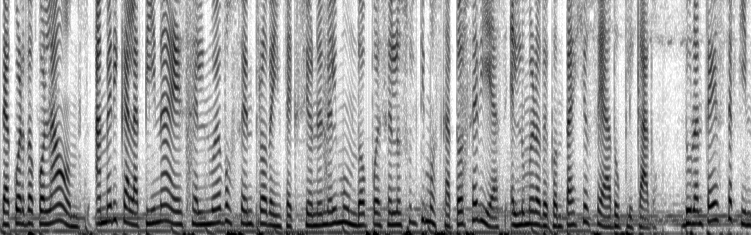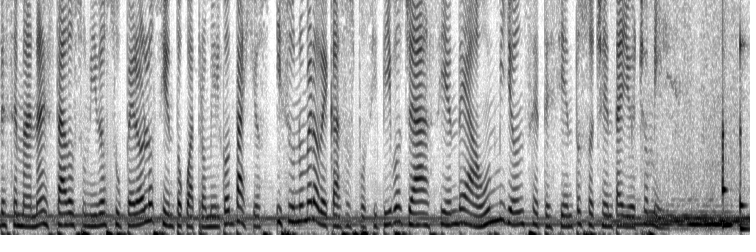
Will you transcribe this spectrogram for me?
De acuerdo con la OMS, América Latina es el nuevo centro de infección en el mundo, pues en los últimos 14 días el número de contagios se ha duplicado. Durante este fin de semana, Estados Unidos superó los 104.000 contagios y su número de casos positivos ya asciende a 1.788.000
